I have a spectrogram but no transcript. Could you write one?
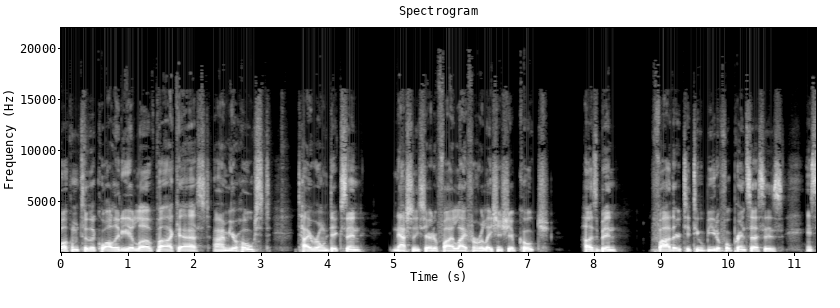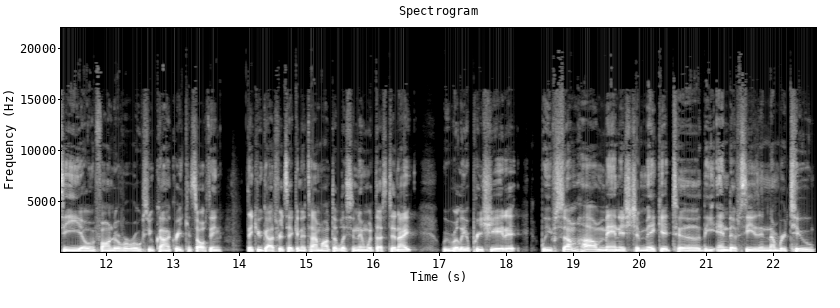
Welcome to the Quality of Love podcast. I'm your host, Tyrone Dixon, nationally certified life and relationship coach, husband, father to two beautiful princesses, and CEO and founder of Orosu Concrete Consulting. Thank you guys for taking the time out to listen in with us tonight. We really appreciate it. We've somehow managed to make it to the end of season number two,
